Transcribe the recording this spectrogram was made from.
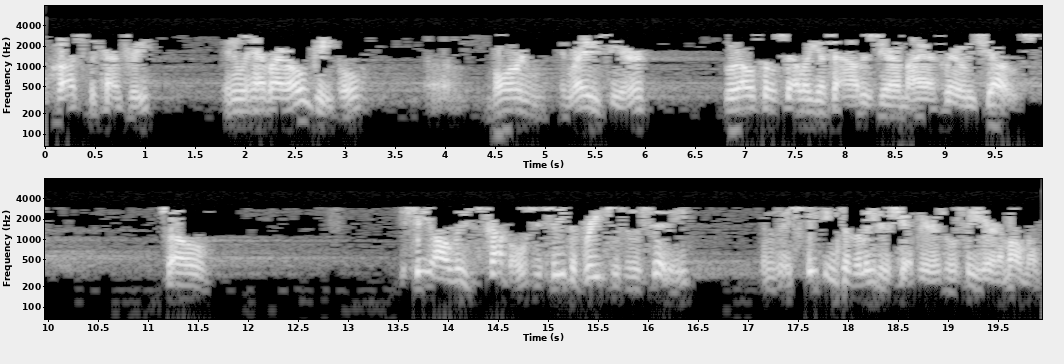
across the country, and we have our own people, born and raised here, who are also selling us out, as Jeremiah clearly shows. So, you see all these troubles, you see the breaches of the city, and speaking to the leadership here, as we'll see here in a moment,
